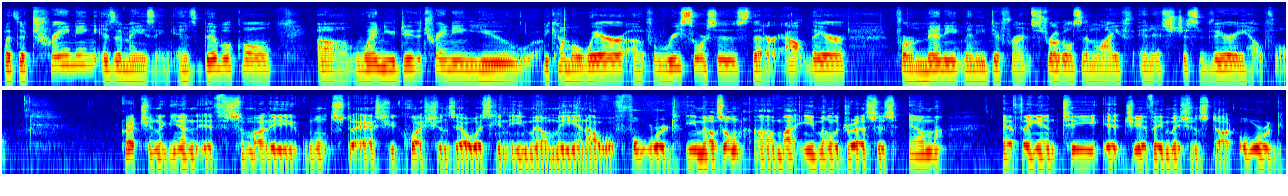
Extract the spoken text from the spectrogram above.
but the training is amazing it's biblical um, when you do the training you become aware of resources that are out there for many many different struggles in life and it's just very helpful Gretchen, again, if somebody wants to ask you questions, they always can email me and I will forward emails on. Uh, my email address is mfant at gfamissions.org.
